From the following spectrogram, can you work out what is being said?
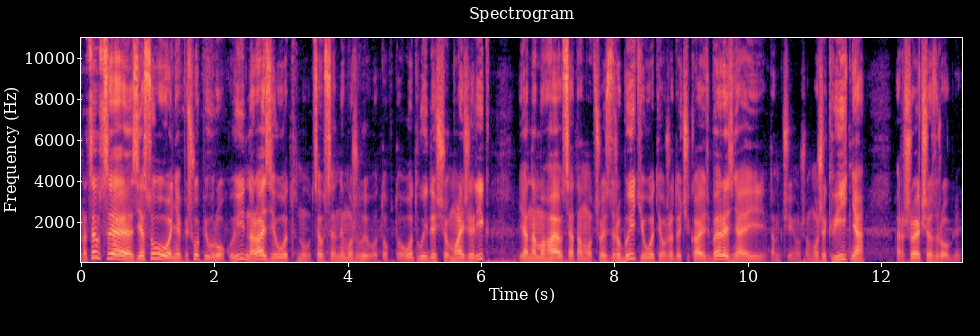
На це все з'ясовування пішло півроку. І наразі от, ну, це все неможливо. Тобто, от вийде, що майже рік я намагався там от щось зробити, і от я вже дочекаюсь березня і там, чи вже, може квітня. Хорошо, якщо зроблять.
